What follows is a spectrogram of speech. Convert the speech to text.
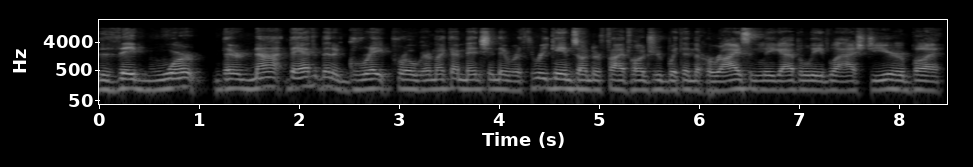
they weren't they're not they haven't been a great program like i mentioned they were three games under 500 within the horizon league i believe last year but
